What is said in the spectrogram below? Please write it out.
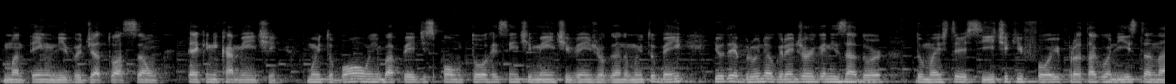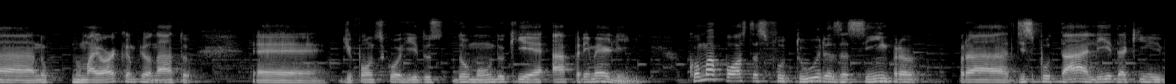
mantém um nível de atuação tecnicamente muito bom, o Mbappé despontou recentemente e vem jogando muito bem, e o De Bruyne é o grande organizador do Manchester City, que foi protagonista na, no, no maior campeonato é, de pontos corridos do mundo, que é a Premier League. Como apostas futuras, assim, para disputar ali daqui,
